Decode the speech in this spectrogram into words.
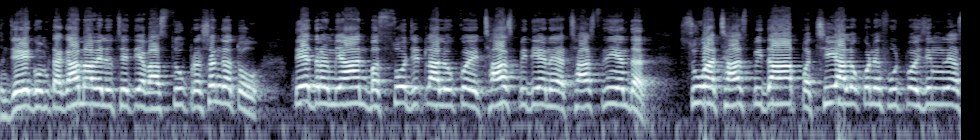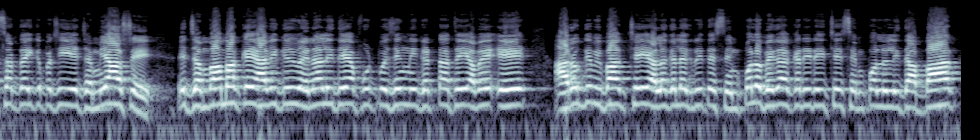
જે ગુમટા ગામ આવેલું છે, ત્યાં વાસ્તુ પ્રસંગ હતો. તે દરમિયાન બસો જેટલા લોકોએ છાશ પીધી અને છાસની અંદર શું આ છાશ પીધા? પછી આ લોકોને ફૂડ પોઈઝનિંગની અસર થઈ કે પછી એ જમ્યા હશે? એ જમવામાં કંઈ આવી ગયું? એના લીધે આ ફૂડ પોઈઝનિંગની ઘટના થઈ. હવે એ આરોગ્ય વિભાગ છે એ અલગ અલગ રીતે સેમ્પલો ભેગા કરી રહી છે સેમ્પલો લીધા બાદ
